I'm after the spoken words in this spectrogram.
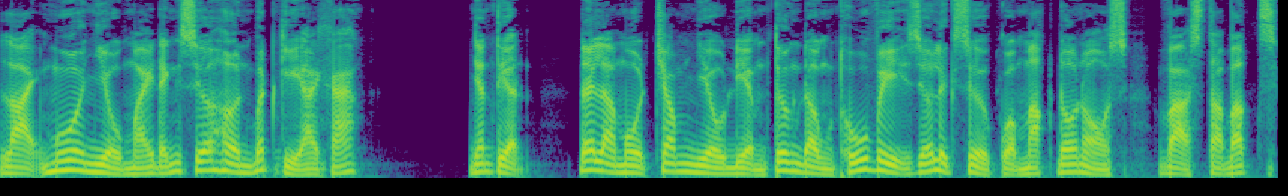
lại mua nhiều máy đánh sữa hơn bất kỳ ai khác. Nhân tiện, đây là một trong nhiều điểm tương đồng thú vị giữa lịch sử của McDonald's và Starbucks.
